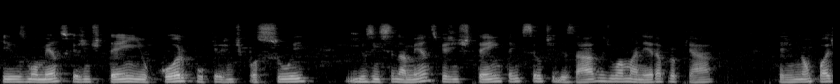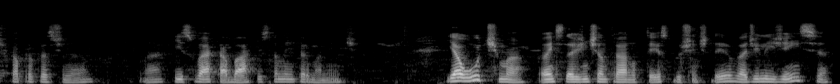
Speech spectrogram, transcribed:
que os momentos que a gente tem, o corpo que a gente possui e os ensinamentos que a gente tem tem que ser utilizados de uma maneira apropriada. Que a gente não pode ficar procrastinando. Né? Que isso vai acabar, que isso também é permanente. E a última, antes da gente entrar no texto do Shantideva, é a diligência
